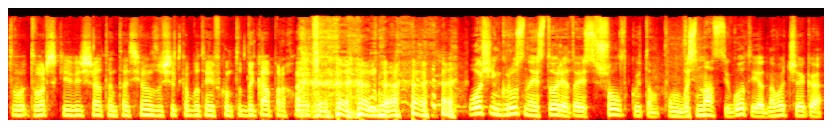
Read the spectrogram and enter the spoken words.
Тво- Творческие вечера Тентасион звучит, как будто они в каком-то ДК проходят. Очень грустная история. То есть шел какой-то, по-моему, 18 год, и одного человека,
